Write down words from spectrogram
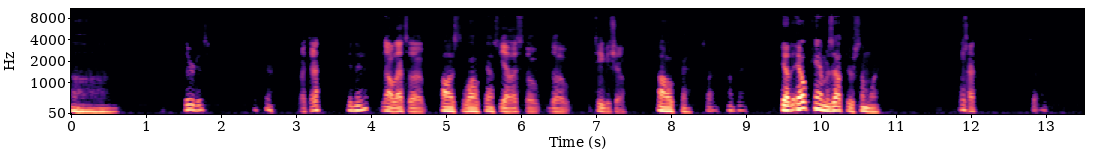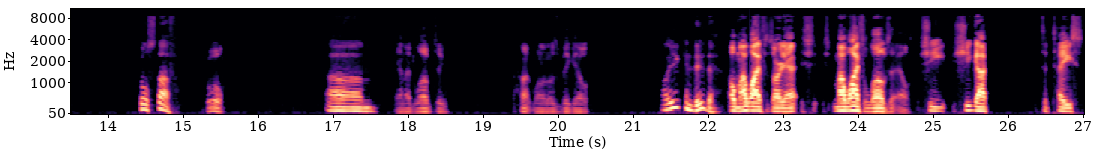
Um, there it is, up there. Right there. isn't it? No, that's a Oh, it's the Wildcats. yeah, that's the the TV show. Oh, okay. Sorry, my bad. Yeah, the elk cam is out there somewhere. Okay, So cool stuff. Cool. Um, And I'd love to hunt one of those big elk. oh, you can do that. Oh, my wife is already. At, she, my wife loves elk. She she got to taste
